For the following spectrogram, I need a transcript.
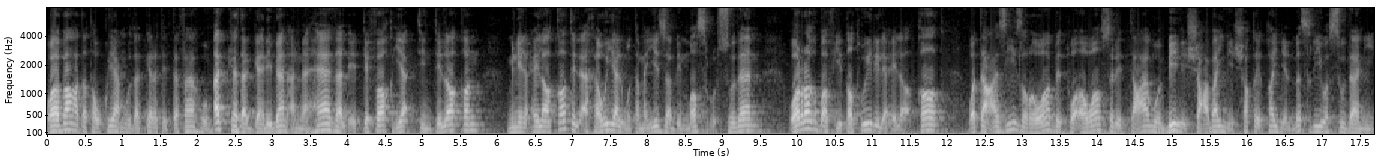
وبعد توقيع مذكرة التفاهم أكد الجانبان أن هذا الاتفاق يأتي انطلاقا من العلاقات الأخوية المتميزة بين مصر والسودان والرغبة في تطوير العلاقات وتعزيز روابط وأواصر التعاون بين الشعبين الشقيقين المصري والسوداني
